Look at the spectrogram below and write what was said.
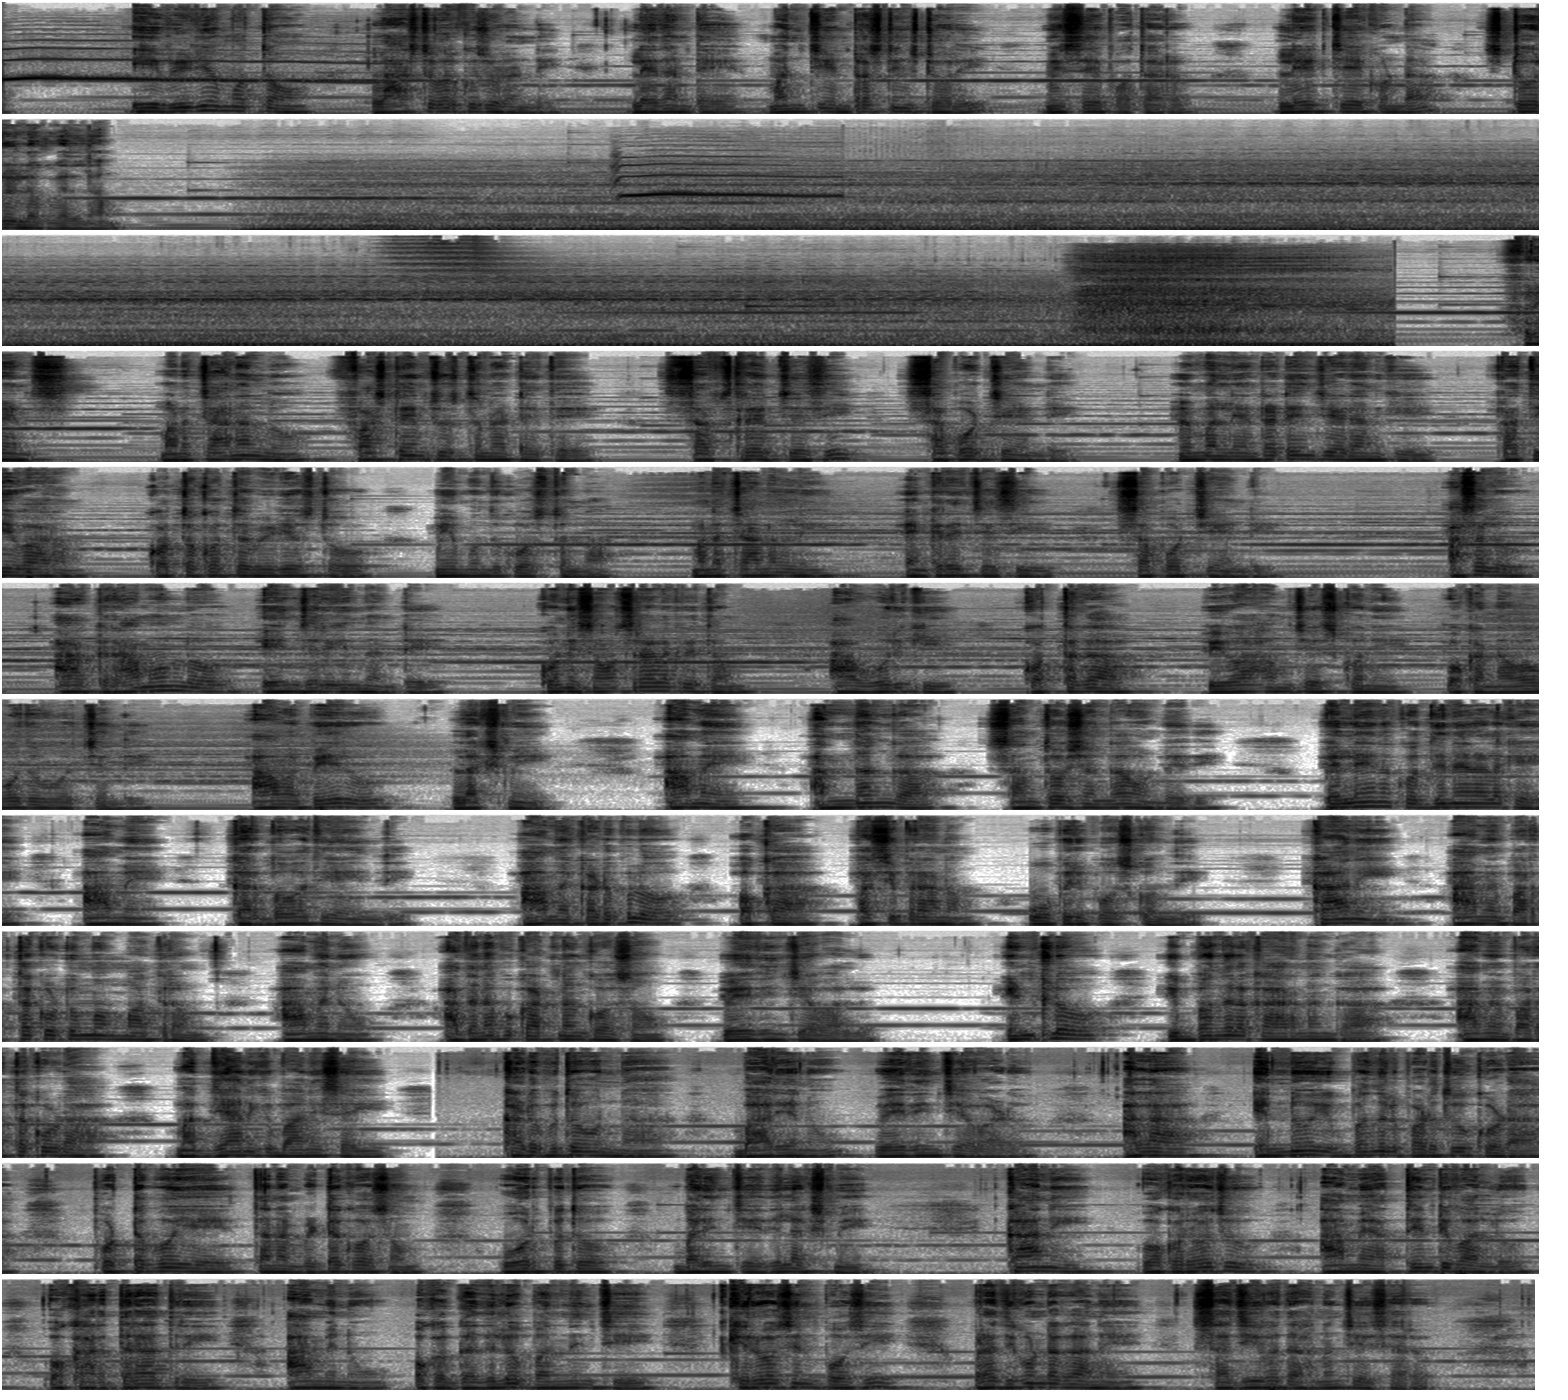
ఈ వీడియో మొత్తం లాస్ట్ వరకు చూడండి. లేదంటే మంచి ఇంట్రెస్టింగ్ స్టోరీ మిస్ అయిపోతారు. లేట్ చేయకుండా స్టోరీలోకి వెళ్దాం. ఫ్రెండ్స్ మన ఛానల్ను ఫస్ట్ టైం చూస్తున్నట్టయితే సబ్స్క్రైబ్ చేసి సపోర్ట్ చేయండి. మిమ్మల్ని ఎంటర్టైన్ చేయడానికి ప్రతి వారం కొత్త కొత్త వీడియోస్తో మీ ముందుకు వస్తున్నా. మన ఛానల్ని ఎంకరేజ్ చేసి సపోర్ట్ చేయండి. అసలు ఆ గ్రామంలో ఏం జరిగిందంటే కొన్ని సంవత్సరాల క్రితం ఆ ఊరికి కొత్తగా వివాహం చేసుకొని ఒక నవవధువు వచ్చింది. ఆమె పేరు లక్ష్మి. ఆమె అందంగా సంతోషంగా ఉండేది. పెళ్ళైన కొద్ది నెలలకే ఆమె గర్భవతి అయింది. ఆమె కడుపులో ఒక పసిప్రాణం ఊపిరి పోసుకుంది. కానీ ఆమె భర్త కుటుంబం మాత్రం ఆమెను అదనపు కట్నం కోసం వేధించేవాళ్ళు. ఇంట్లో ఇబ్బందుల కారణంగా ఆమె భర్త కూడా మద్యానికి బానిసై కడుపుతో ఉన్న భార్యను వేధించేవాడు. అలా ఎన్నో ఇబ్బందులు పడుతూ కూడా పుట్టబోయే తన బిడ్డ కోసం ఓర్పుతో భరించేది లక్ష్మి. కానీ ఒకరోజు ఆమె అత్తింటి వాళ్ళు ఒక అర్ధరాత్రి ఆమెను ఒక గదిలో బంధించి కిరోసిన్ పోసి బ్రతికుండగానే సజీవ దహనం చేశారు.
